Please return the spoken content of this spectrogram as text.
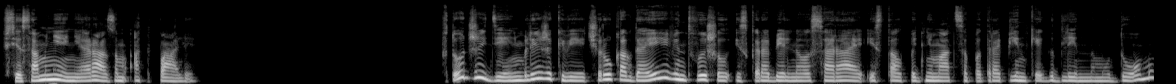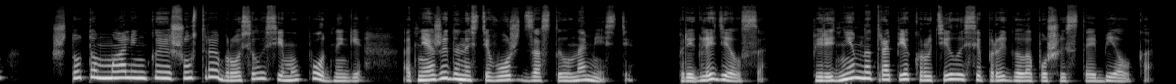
все сомнения разом отпали. Тот же день, ближе к вечеру, когда Эйвент вышел из корабельного сарая и стал подниматься по тропинке к длинному дому, что-то маленькое и шустрое бросилось ему под ноги. От неожиданности вождь застыл на месте. Пригляделся. Перед ним на тропе крутилась и прыгала пушистая белка.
